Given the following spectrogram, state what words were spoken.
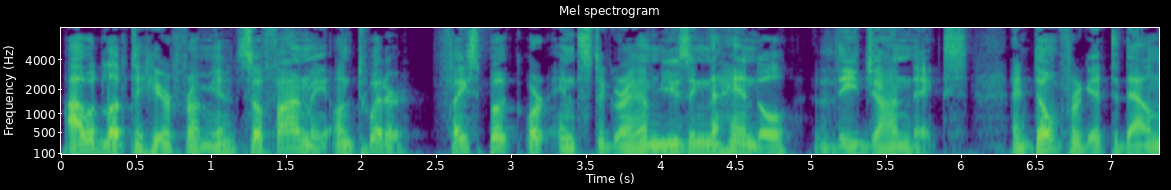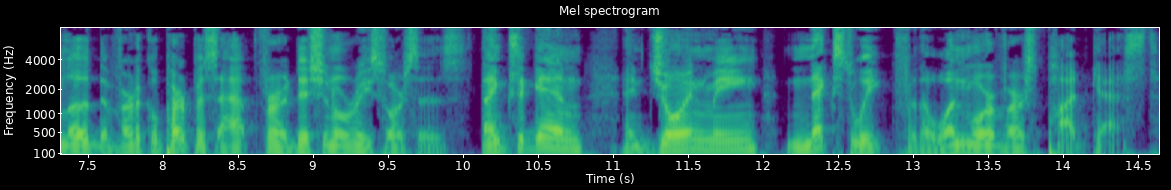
I would love to hear from you, so find me on Twitter Facebook, or Instagram using the handle The John Nix. And don't forget to download the Vertical Purpose app for additional resources. Thanks again, and join me next week for the One More Verse podcast.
